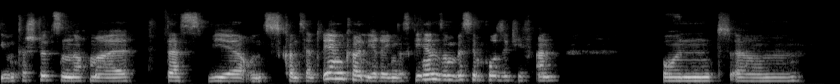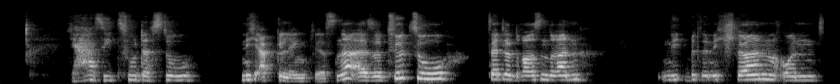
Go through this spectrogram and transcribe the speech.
Die unterstützen nochmal dass wir uns konzentrieren können. Die regen das Gehirn so ein bisschen positiv an. Und ähm, ja, sieh zu, dass du nicht abgelenkt wirst. Ne? Also Tür zu, Zettel draußen dran, nicht, bitte nicht stören und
